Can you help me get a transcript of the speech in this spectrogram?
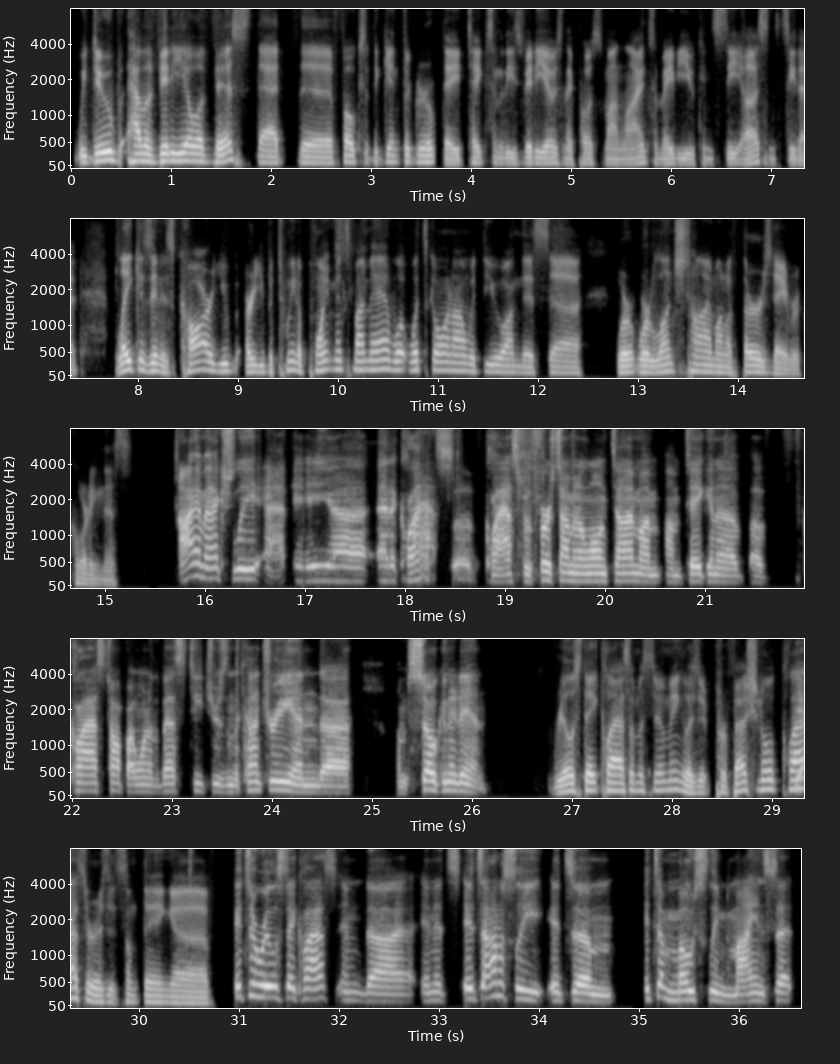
we do have a video of this that the folks at the Ginther Group they take some of these videos and they post them online, so maybe you can see us and see that Blake is in his car. You are you between appointments, my man? What what's going on with you on this? Uh, we're we're lunchtime on a Thursday recording this. I am actually at a uh, at a class, a class for the first time in a long time. I'm I'm taking a, a class taught by one of the best teachers in the country, and uh, I'm soaking it in real estate class i'm assuming was it professional class yeah. or is it something uh it's a real estate class and uh and it's it's honestly it's um it's a mostly mindset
